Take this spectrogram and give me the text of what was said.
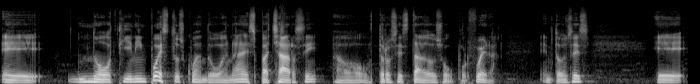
eh, no tiene impuestos cuando van a despacharse a otros estados o por fuera. Entonces, eh,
